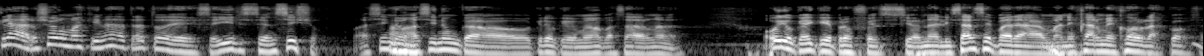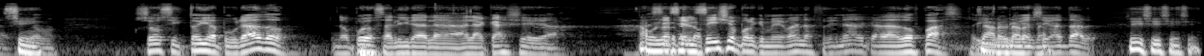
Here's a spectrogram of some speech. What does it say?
Claro, yo más que nada trato de seguir sencillo. Así no, así nunca creo que me va a pasar nada. Obvio que hay que profesionalizarse para manejar mejor las cosas. Sí. yo si estoy apurado, no puedo salir a la, a la calle a, A así loco. sencillo porque me van a frenar cada dos pasos. y Claro, voy claro, a claro. llegar tarde. Sí, sí, sí, sí.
